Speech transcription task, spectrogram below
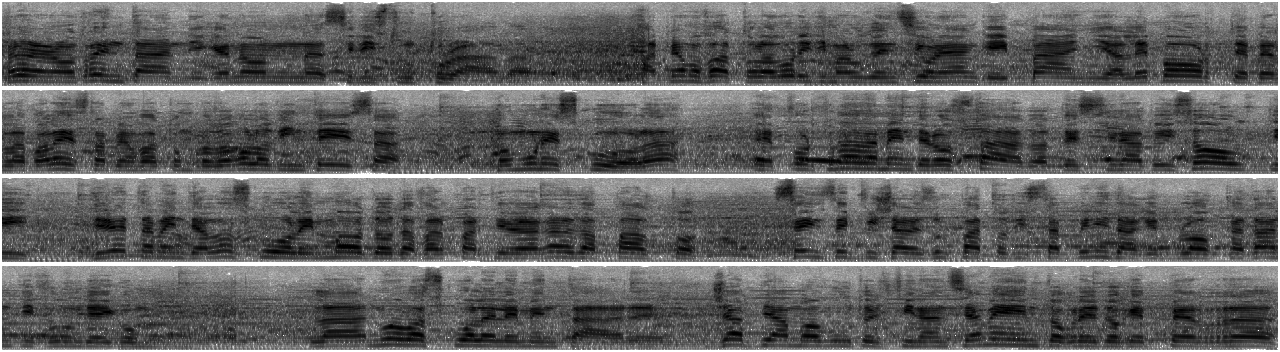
però erano 30 anni che non si ristrutturava. Abbiamo fatto lavori di manutenzione anche ai bagni, alle porte, per la palestra abbiamo fatto un protocollo d'intesa comune scuola e fortunatamente lo Stato ha destinato i soldi direttamente alla scuola in modo da far partire la gara d'appalto senza inficiare sul patto di stabilità che blocca tanti fondi ai comuni. La nuova scuola elementare, già abbiamo avuto il finanziamento, credo che per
